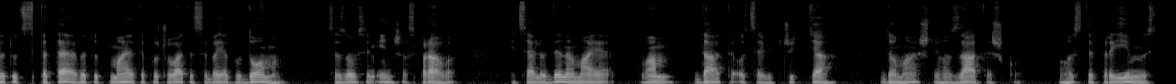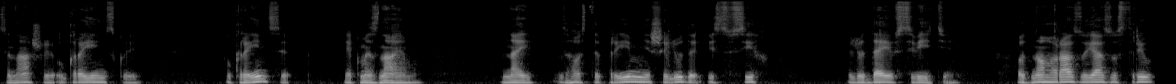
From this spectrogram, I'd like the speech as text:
Ви тут спите, ви тут маєте почувати себе як вдома. Це зовсім інша справа. І ця людина має вам дати оце відчуття домашнього затишку, гостеприємності нашої української. Українці, як ми знаємо, найгостеприємніші люди із всіх людей в світі. Одного разу я зустрів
